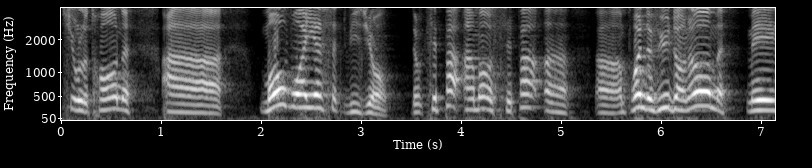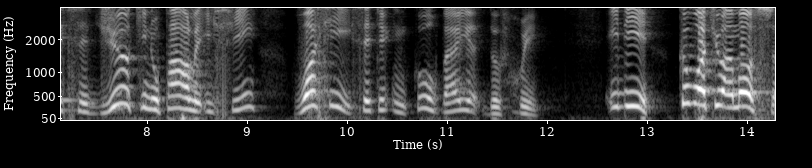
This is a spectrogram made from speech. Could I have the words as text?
sur le trône, m'a envoyé cette vision. Donc c'est pas Amos, c'est pas un, un point de vue d'un homme, mais c'est Dieu qui nous parle ici. Voici, c'était une courbeille de fruits. Il dit, que vois-tu Amos?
